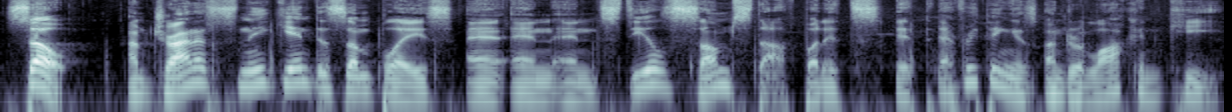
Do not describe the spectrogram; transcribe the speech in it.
So I'm trying to sneak into some place and, and, and steal some stuff, but it's it everything is under lock and key.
